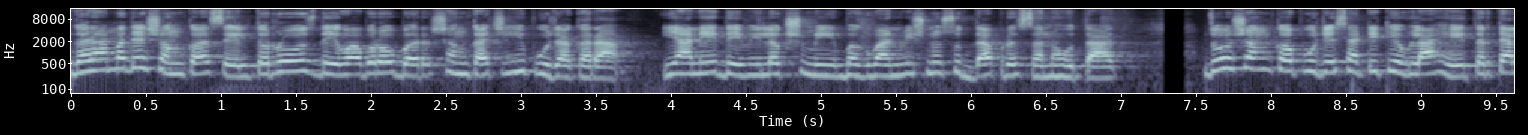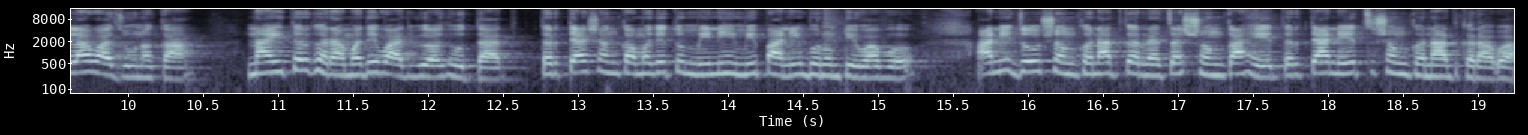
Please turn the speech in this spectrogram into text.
घरामध्ये शंख असेल तर रोज देवाबरोबर शंखाचीही पूजा करा. याने देवी लक्ष्मी भगवान विष्णूसुद्धा प्रसन्न होतात. जो शंख पूजेसाठी ठेवला आहे तर त्याला वाजवू नका. नाहीतर घरामध्ये वादविवाद होतात. तर त्या शंखामध्ये तुम्ही नेहमी पाणी भरून ठेवावं. आणि जो शंखनाद करण्याचा शंख आहे तर त्यानेच शंखनाद करावा.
